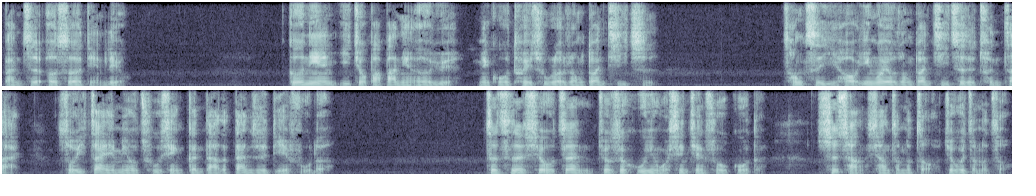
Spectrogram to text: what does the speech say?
百分之二十二点六。隔年，一九八八年二月，美国退出了熔断机制。从此以后，因为有熔断机制的存在。所以再也没有出现更大的单日跌幅了。这次的修正就是呼应我先前说过的，市场想怎么走就会怎么走，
